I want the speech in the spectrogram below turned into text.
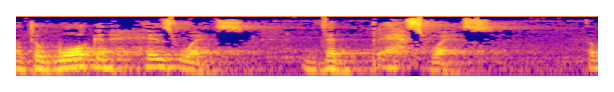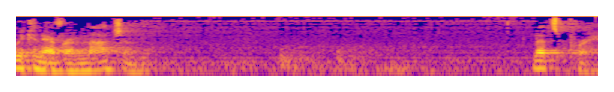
and to walk in His ways, the best ways that we can ever imagine. Let's pray.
